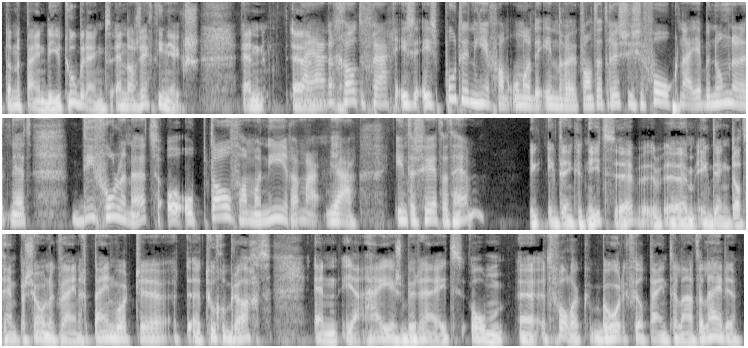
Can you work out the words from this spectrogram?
dan de pijn die je toebrengt. En dan zegt hij niks. En nou ja, de grote vraag is: is Poetin hiervan onder de indruk? Want het Russische volk, nou, je benoemde het net, die voelen het op tal van manieren. Maar ja, interesseert het hem? Ik, ik, denk het niet. Ehm, ik denk dat hem persoonlijk weinig pijn wordt uh, toegebracht. En ja, hij is bereid om uh, het volk behoorlijk veel pijn te laten lijden.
